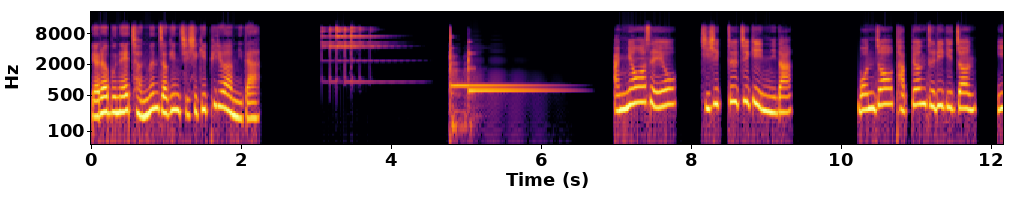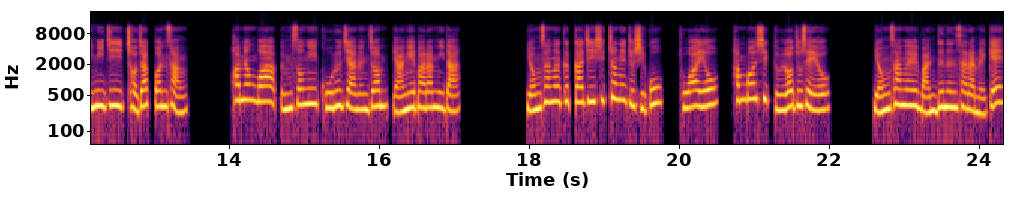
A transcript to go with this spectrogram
여러분의 전문적인 지식이 필요합니다. 안녕하세요. 지식틀지기입니다. 먼저 답변 드리기 전 이미지 저작권상 화면과 음성이 고르지 않은 점 양해 바랍니다. 영상을 끝까지 시청해주시고 좋아요 한 번씩 눌러주세요. 영상을 만드는 사람에게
